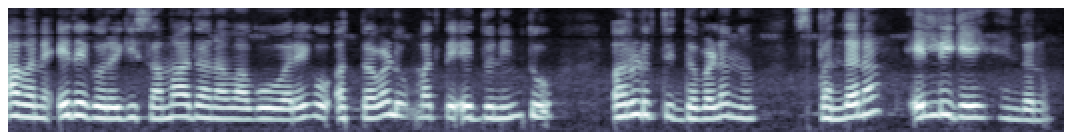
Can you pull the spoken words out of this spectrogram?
ಅವನ ಎದೆಗೊರಗಿ ಸಮಾಧಾನವಾಗುವವರೆಗೂ ಅತ್ತವಳು ಮತ್ತೆ ಎದ್ದು ನಿಂತು ಅರಳುತ್ತಿದ್ದವಳನ್ನು, ಸ್ಪಂದನ, ಎಲ್ಲಿಗೆ? ಎಂದನು.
